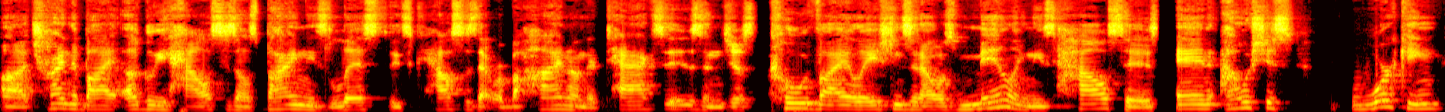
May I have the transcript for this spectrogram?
uh, trying to buy ugly houses. I was buying these lists, these houses that were behind on their taxes and just code violations. And I was mailing these houses and I was just working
